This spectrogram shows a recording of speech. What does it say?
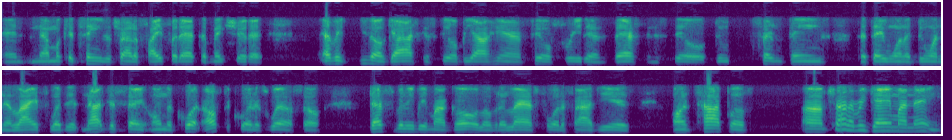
And I'm gonna continue to try to fight for that to make sure that every you know guys can still be out here and feel free to invest and still do certain things that they want to do in their life, whether not just say on the court, off the court as well. So that's really been my goal over the last four to five years. On top of um, trying to regain my name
